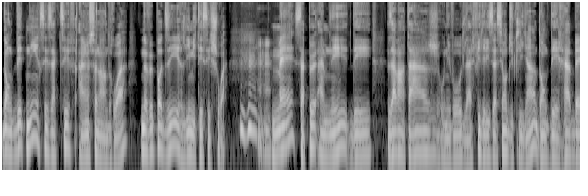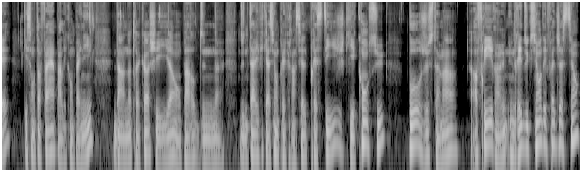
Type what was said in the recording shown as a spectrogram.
Donc, détenir ces actifs à un seul endroit ne veut pas dire limiter ses choix. Mm-hmm. Mais ça peut amener des avantages au niveau de la fidélisation du client, donc des rabais qui sont offerts par les compagnies. Dans notre cas, chez IA, on parle d'une tarification préférentielle prestige qui est conçue pour justement offrir une réduction des frais de gestion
